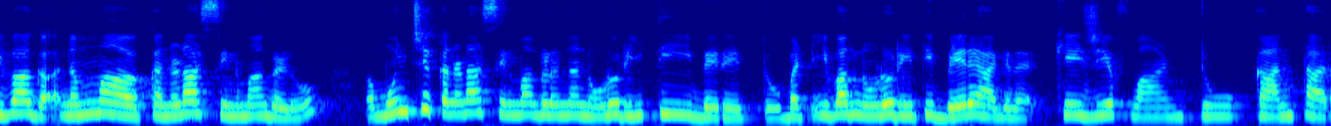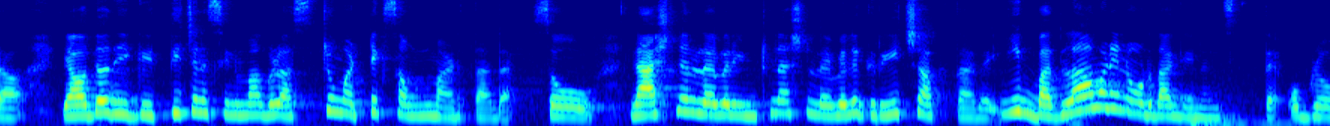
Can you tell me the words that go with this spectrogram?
ಇವಾಗ ನಮ್ಮ ಕನ್ನಡ ಸಿನಿಮಾಗಳು, ಮುಂಚೆ ಕನ್ನಡ ಸಿನಿಮಾಗಳನ್ನು ನೋಡೋ ರೀತಿ ಬೇರೆ ಇತ್ತು. ಬಟ್ ಇವಾಗ ನೋಡೋ ರೀತಿ ಬೇರೆ ಆಗಿದೆ. K G F one two Kantara ಯಾವುದಾದ್ರು ಈಗ ಇತ್ತೀಚಿನ ಸಿನಿಮಾಗಳು ಅಷ್ಟು ಮಟ್ಟಿಗೆ ಸೌಂಡ್ ಮಾಡ್ತಾ ಇದೆ. ಸೊ ನ್ಯಾಷನಲ್ ಲೆವೆಲ್ ಇಂಟರ್ನ್ಯಾಷನಲ್ ಲೆವೆಲಿಗೆ ರೀಚ್ ಆಗ್ತಾ ಇದೆ. ಈ ಬದಲಾವಣೆ ನೋಡಿದಾಗ ಏನು ಅನಿಸುತ್ತೆ? ಒಬ್ಬರು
